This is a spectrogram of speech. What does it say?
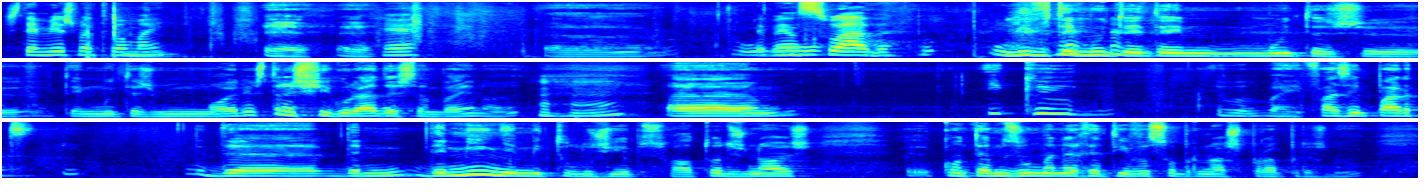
Isto é mesmo a tua mãe? É, é. é? Uh, Abençoada. O, o, livro tem, muito, tem, muitas, eh, tem muitas memórias, transfiguradas também, não é? Uhum. Uh, e que, bem, fazem parte da, da, da minha mitologia pessoal. Todos nós eh, contamos uma narrativa sobre nós próprios, não é?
